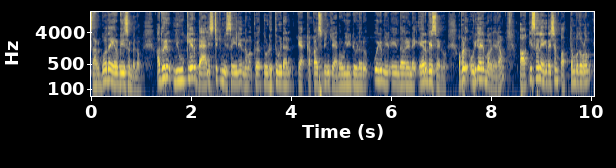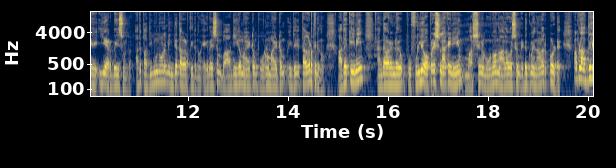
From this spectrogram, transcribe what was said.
സർഗോദ എയർബേസ് ഉണ്ടല്ലോ അതൊരു ന്യൂക്ലിയർ ബാലിസ്റ്റിക് മിസൈൽ നമുക്ക് തൊടുത്തു വിടാൻ കപ്പാസിറ്റിയും കേപ്പബിലിറ്റി ഉള്ള ഒരു എന്താ പറയുക എയർബേസ് ആയിരുന്നു. അപ്പോൾ ഒരു കാര്യം പറഞ്ഞുതരാം. പാകിസ്ഥാനിൽ ഏകദേശം പത്തൊമ്പതോളം ഈ എയർബേസ് ഉണ്ട്. അത് പതിമൂന്നോളം ഇന്ത്യ തകർത്തിരുന്നു. ഏകദേശം ഭാഗികമായിട്ടും പൂർണമായിട്ടും ഇത് തകർത്തിരുന്നു. അതൊക്കെ ഇനിയും എന്താ പറയുക ഫുള്ളി ഓപ്പറേഷനാക്കാൻ ഇനിയും വർഷങ്ങൾ മൂന്നോ നാലോ വർഷം എടുക്കുമെന്നാണ് റിപ്പോർട്ട്. അപ്പോൾ അതിൽ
